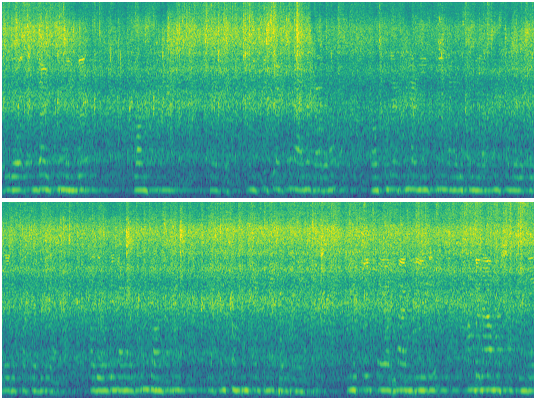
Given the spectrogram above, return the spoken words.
ഒരു രണ്ടാഴ്ച മുൻപ് ചേട്ടനാണ് കാരണം ചേട്ടനാണ് ഈ പി ഞങ്ങളുടെ സന്യാസം സമൂഹത്തിലെ ഒരു സെക്രട്ടറിയാണ് അതുകൊണ്ട് ഞങ്ങൾക്കും ജോൺസൺ ചേട്ടൻ സ്വന്തം ചേട്ടനെ പോലെ ഈ പി കെയർ ഫാമിലിയുടെ അമ്പതാം വർഷത്തിന്റെ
